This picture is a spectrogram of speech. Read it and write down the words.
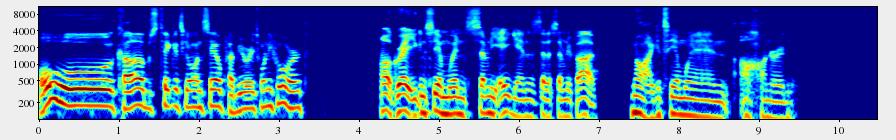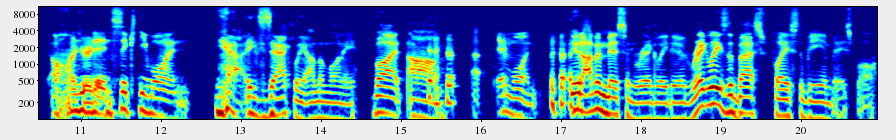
Oh, Cubs tickets go on sale February twenty fourth. Oh, great! You can see them win 78 games instead of 75. No, I could see him win a hundred. 161 Yeah, exactly on the money. But um, and one. dude, I've been missing Wrigley, dude. Wrigley's the best place to be in baseball.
